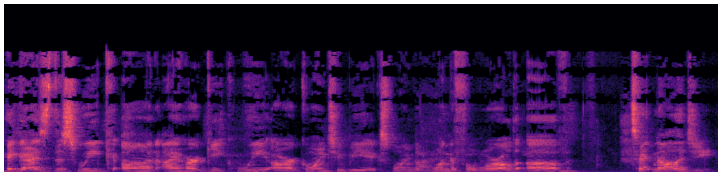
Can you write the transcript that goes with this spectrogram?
Hey guys, this week on iHeart Geek, we are going to be exploring the wonderful world of technology.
